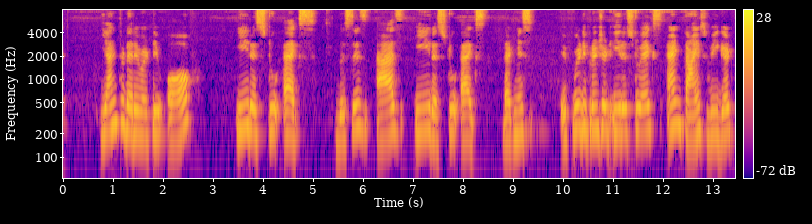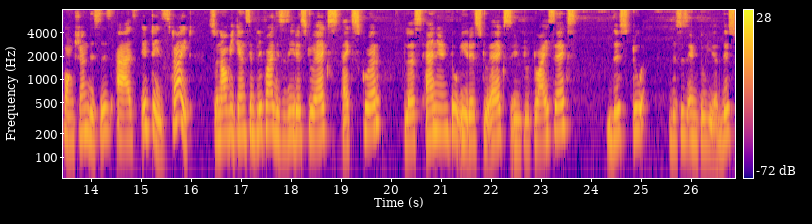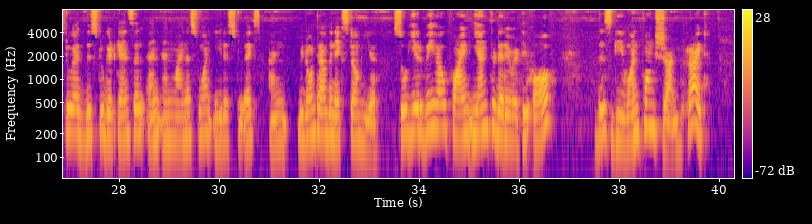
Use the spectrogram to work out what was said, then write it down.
nth derivative of e raised to x. This is as e raised to x. That means if we differentiate e raised to x and times we get function this is as it is, right? So now we can simplify this is e raised to x, x square plus n into e raised to x into twice x. This 2 this is into here. This 2 and this 2 get cancelled and n minus 1 e raised to x and we don't have the next term here. So here we have find nth derivative of this given function, right?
